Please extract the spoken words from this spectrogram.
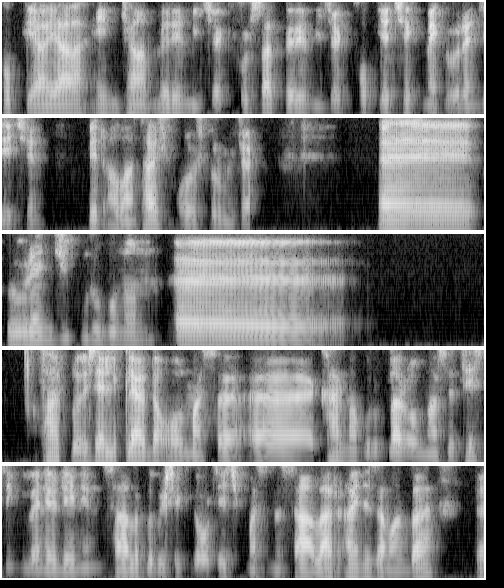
Kopyaya imkan verilmeyecek, fırsat verilmeyecek. Kopya çekmek öğrenci için bir avantaj oluşturmayacak. Ee, öğrenci grubunun e, farklı özelliklerde olması, e, karma gruplar olması testin güvenirliğinin sağlıklı bir şekilde ortaya çıkmasını sağlar. Aynı zamanda e,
